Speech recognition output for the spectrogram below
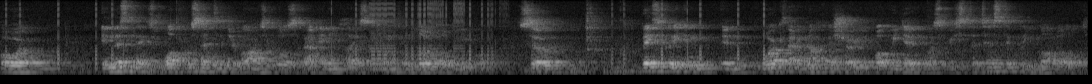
Or, in this case, what percentage of articles about any place come from local people? So, basically, in, in work that I'm not going to show you, did was we statistically modeled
